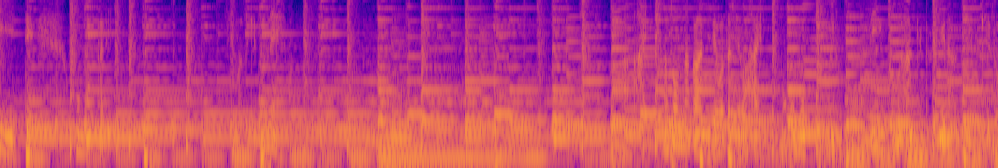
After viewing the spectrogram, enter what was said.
り言って思ったりしますけどね、うんあはい、まあ、そんな感じで私ははいもう思っているっていうことだけだけなんですけど。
